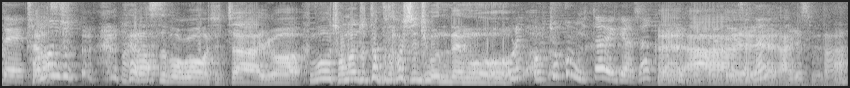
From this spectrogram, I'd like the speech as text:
네, 전원주- 테라스 보고 진짜 이거 뭐 전원주택보다 훨씬 좋은데 뭐 우리, 우리 조금 이따 얘기하자. 그런 네, 부분에 아, 예, 대해서는. 예, 알겠습니다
